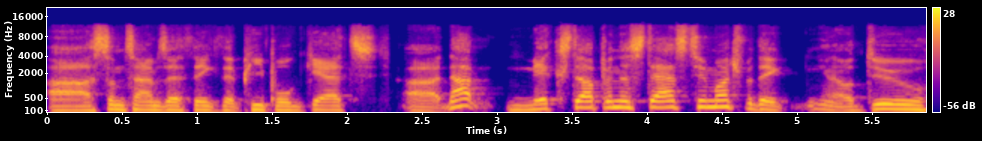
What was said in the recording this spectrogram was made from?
Uh, sometimes I think that people get uh, not mixed up in the stats too much, but they, you know, do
